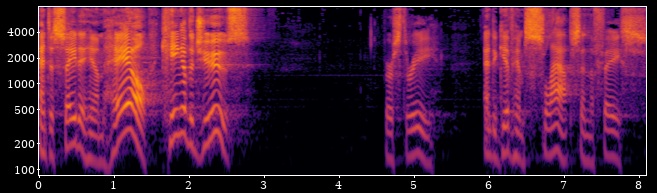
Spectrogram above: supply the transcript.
and to say to him, Hail, King of the Jews! Verse 3 And to give him slaps in the face.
